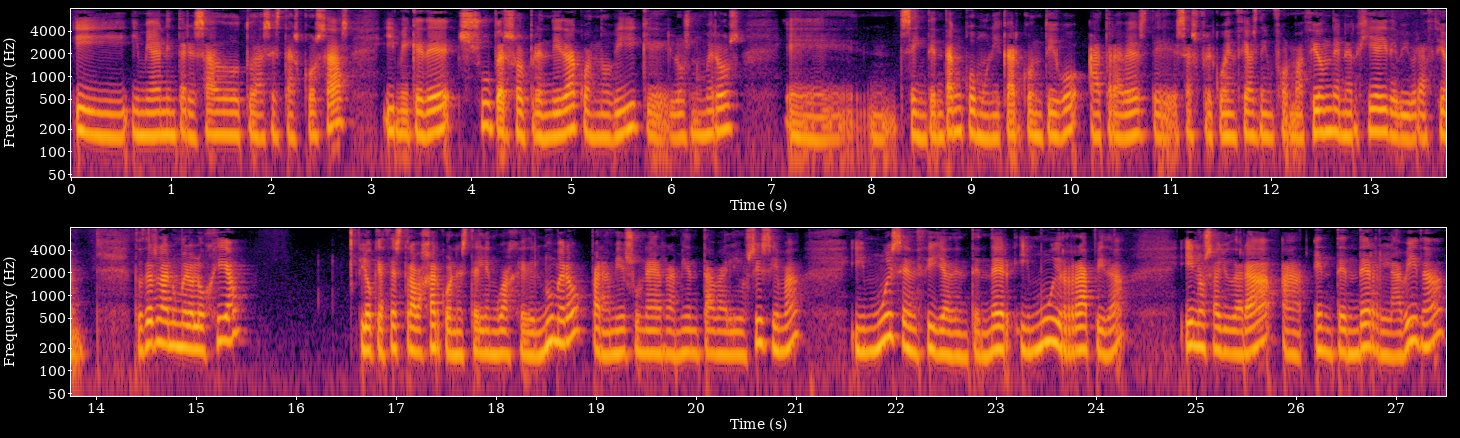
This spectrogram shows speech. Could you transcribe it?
y, me han interesado todas estas cosas y me quedé súper sorprendida cuando vi que los números eh, se intentan comunicar contigo a través de esas frecuencias de información, de energía y de vibración. Entonces la numerología lo que hace es trabajar con este lenguaje del número, para mí es una herramienta valiosísima y muy sencilla de entender y muy rápida y nos ayudará a entender la vida,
